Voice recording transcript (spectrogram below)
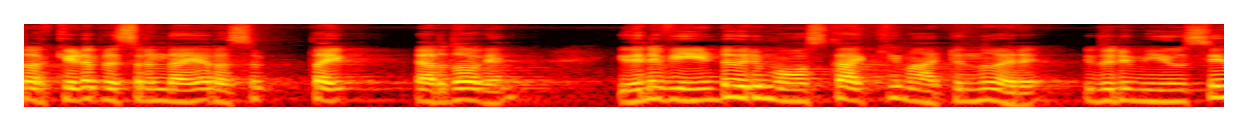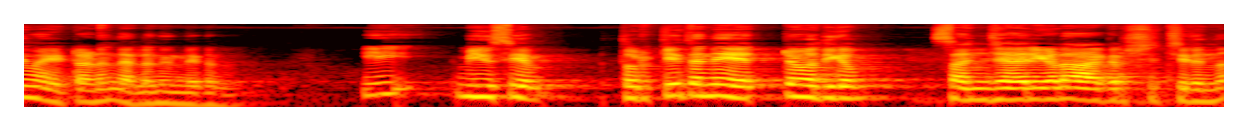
ടർക്കിയുടെ പ്രസിഡന്റായ റസബ് തൈബ് എർദോഗൻ ഇതിനെ വീണ്ടും ഒരു മോസ്കാക്കി മാറ്റുന്നവരെ ഇതൊരു മ്യൂസിയം ആയിട്ടാണ് നിലനിന്നിരുന്നത്. ഈ മ്യൂസിയം തുർക്കി തന്നെ ഏറ്റവും അധികം സഞ്ചാരികളെ ആകർഷിച്ചിരുന്ന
